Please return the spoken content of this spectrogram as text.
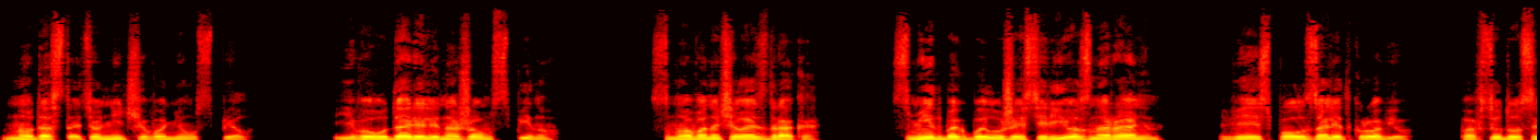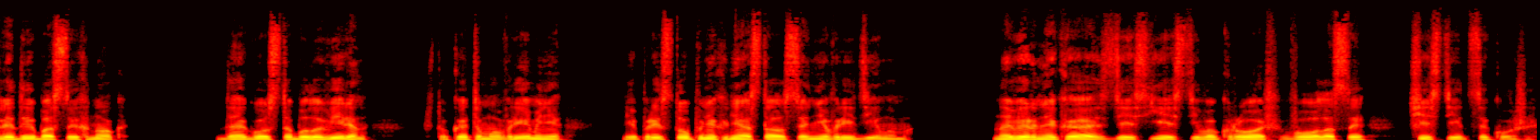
Но достать он ничего не успел. Его ударили ножом в спину. Снова началась драка. Смитбек был уже серьезно ранен. Весь пол залит кровью, повсюду следы босых ног. Дагоста был уверен, что к этому времени и преступник не остался невредимым. Наверняка здесь есть его кровь, волосы, частицы кожи.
